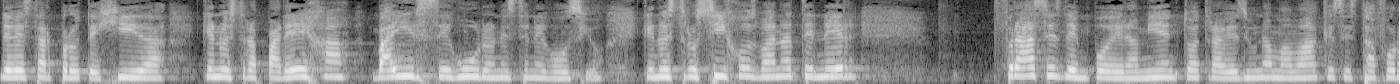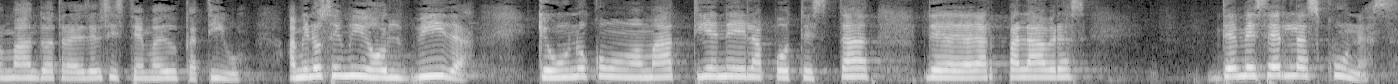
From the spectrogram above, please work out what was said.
debe estar protegida, que nuestra pareja va a ir seguro en este negocio, que nuestros hijos van a tener frases de empoderamiento a través de una mamá que se está formando a través del sistema educativo. A mí no se me olvida que uno como mamá tiene la potestad de dar palabras, de mecer las cunas,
